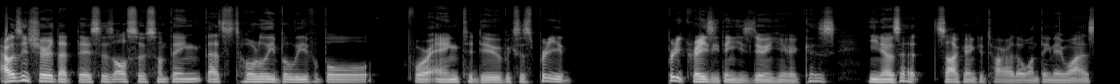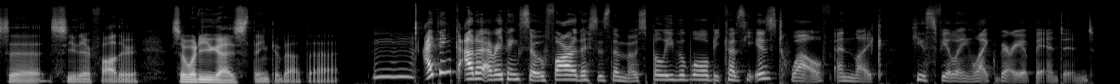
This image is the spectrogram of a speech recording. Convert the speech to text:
I wasn't sure that this is also something that's totally believable for Aang to do because it's pretty, pretty crazy thing he's doing here because he knows that Sokka and Katara, the one thing they want is to see their father. So, what do you guys think about that? Mm, I think out of everything so far, this is the most believable because he is 12 and like he's feeling like very abandoned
